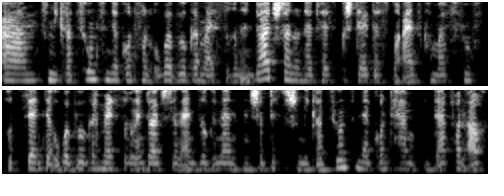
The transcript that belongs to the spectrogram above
ähm, zum Migrationshintergrund von Oberbürgermeisterinnen in Deutschland und hat festgestellt, dass nur 1,5 Prozent der Oberbürgermeisterinnen in Deutschland einen sogenannten statistischen Migrationshintergrund haben und davon auch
